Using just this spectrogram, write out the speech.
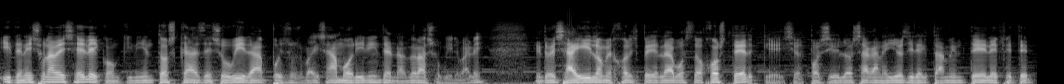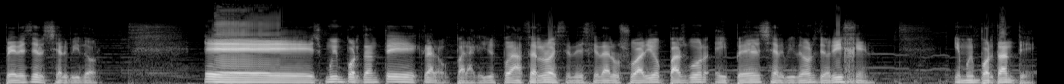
y tenéis una DSL con 500k de subida, pues os vais a morir intentándola subir, ¿vale? Entonces ahí lo mejor es pedirle a vuestro hoster que si es posible os hagan ellos directamente el FTP desde el servidor. Eh, es muy importante, claro, para que ellos puedan hacerlo les tendréis que dar usuario, password e IP del servidor de origen. Y muy importante,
